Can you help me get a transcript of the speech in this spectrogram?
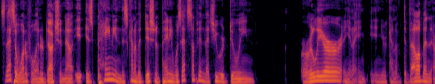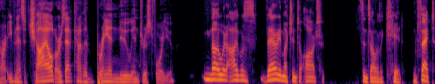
So that's a wonderful introduction. Now, is painting this kind of addition of painting was that something that you were doing earlier, you know, in, in your kind of development or even as a child, or is that kind of a brand new interest for you? No, I was very much into art since I was a kid. In fact,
